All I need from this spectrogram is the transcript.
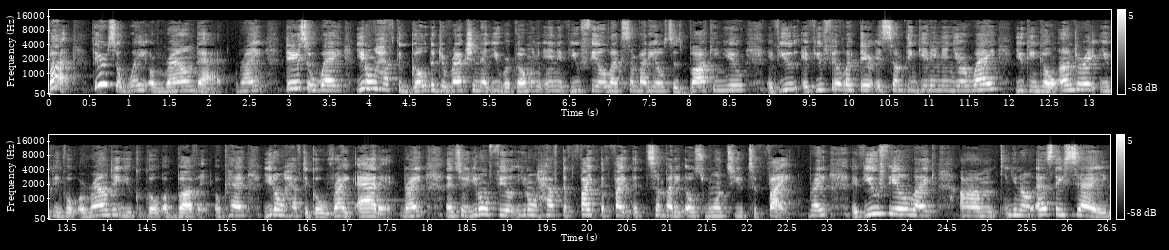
but there's a way around that, right? There's a way you don't have to go the direction that you were going in if you feel like somebody else is blocking you. If you if you feel like there is something getting in your way, you can go under it, you can go around it, you could go above it, okay? You don't have to go right at it, right? And so you don't feel you don't have to fight the fight that somebody else wants you to fight, right? If you feel like, um, you know, as they say,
